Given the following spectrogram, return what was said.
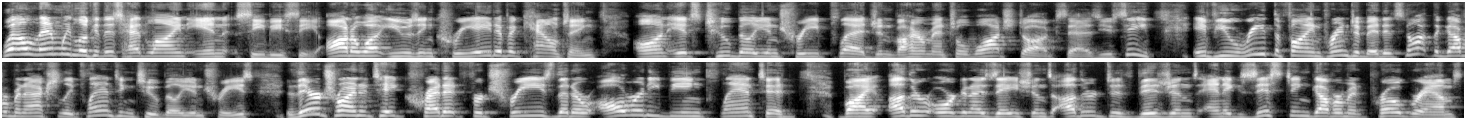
Well, then we look at this headline in CBC Ottawa using creative accounting on its 2 billion tree pledge, environmental watchdog says. You see, if you read the fine print of it, it's not the government actually planting 2 billion trees. They're trying to take credit for trees that are already being planted by other organizations, other divisions, and existing government programs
